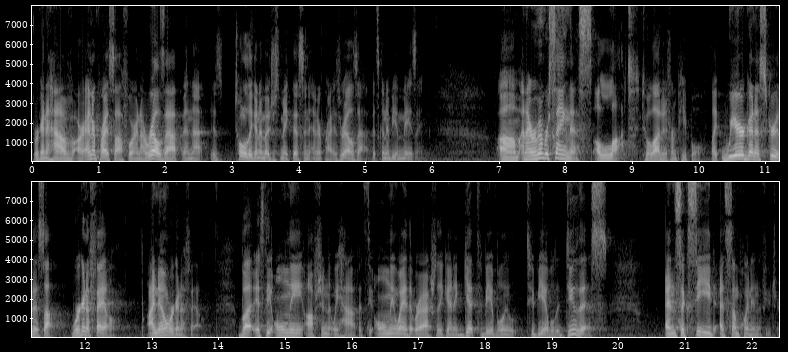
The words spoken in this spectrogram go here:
we're going to have our enterprise software and our Rails app, and that is totally going to just make this an enterprise Rails app. It's going to be amazing. Um, and I remember saying this a lot to a lot of different people. Like, we're going to screw this up. We're going to fail. I know we're going to fail. But it's the only option that we have. It's the only way that we're actually going to get to be able to be able to do this and succeed at some point in the future.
